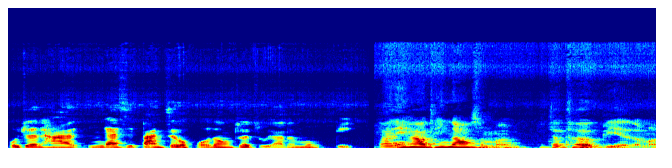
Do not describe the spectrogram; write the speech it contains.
我觉得他应该是办这个活动最主要的目的。那你还有听到什么比较特别的吗？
